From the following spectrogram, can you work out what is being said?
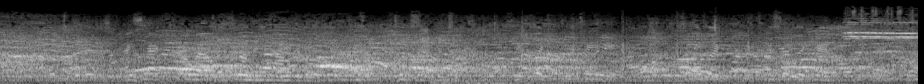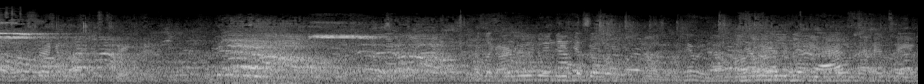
I text Noelle. It's coming out. He was like, "What are you saying?" So I was like, I said to the kid, I was like, "Just one second, I'm just straight." I was like, I really don't need him going. There we go. Now we have to get that. on the head tape.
